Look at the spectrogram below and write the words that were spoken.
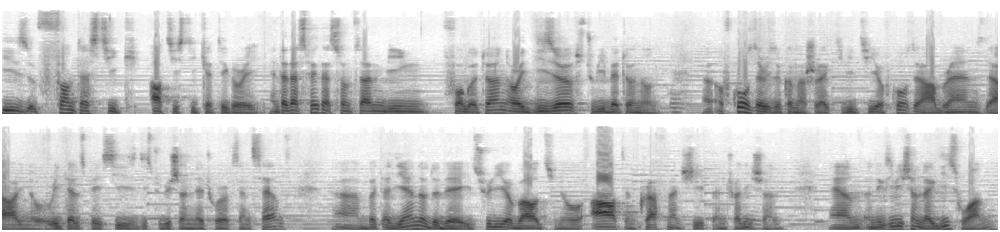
is a fantastic artistic category. And that aspect has sometimes been forgotten or it deserves to be better known. Uh, of course, there is a commercial activity. Of course, there are brands, there are you know retail spaces, distribution networks, and sales. Uh, but at the end of the day, it's really about you know art and craftsmanship and tradition. And an exhibition like this one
